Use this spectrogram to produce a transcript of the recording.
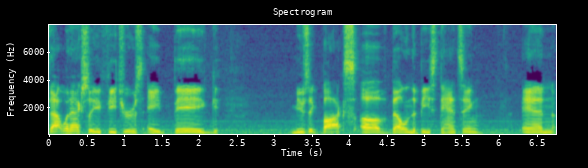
that one actually features a big music box of Belle and the Beast dancing, and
